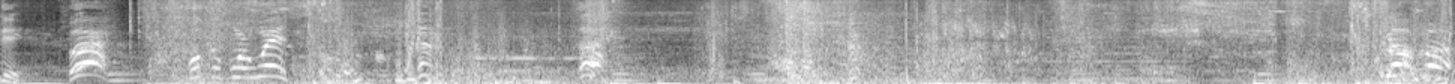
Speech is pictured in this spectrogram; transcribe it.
Made it. Ah! Woke up more with. Papa!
